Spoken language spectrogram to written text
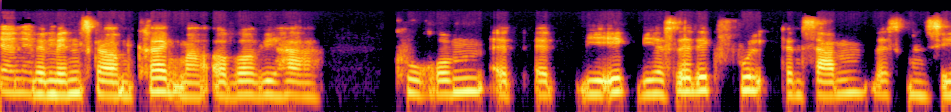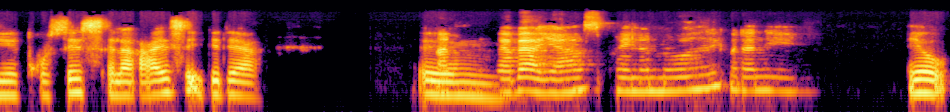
Ja, med mennesker omkring mig, og hvor vi har kunne rumme, at, at vi ikke, vi har slet ikke fulgt den samme, hvad skal man sige, proces eller rejse i det der. Øhm, Ja, hver jeres på en eller anden måde, ikke? Hvordan I, jo,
